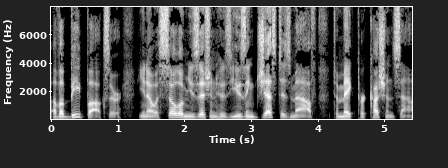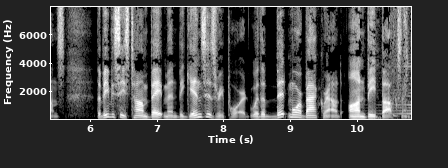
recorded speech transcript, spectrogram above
of a beatboxer, you know, a solo musician who's using just his mouth to make percussion sounds. The BBC's Tom Bateman begins his report with a bit more background on beatboxing.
